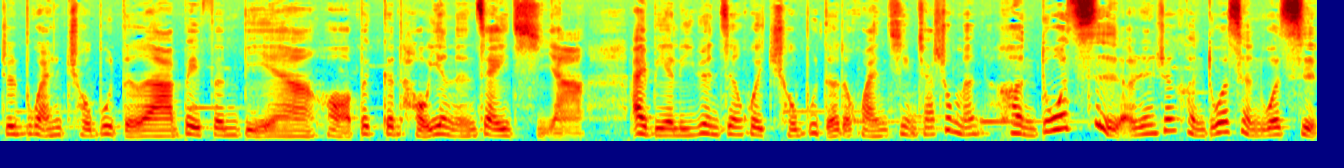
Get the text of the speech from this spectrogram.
就是不管是求不得啊，被分别啊，哈，被跟讨厌的人在一起啊。爱别离、怨憎会、求不得的环境，假设我们很多次人生很多次很多次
